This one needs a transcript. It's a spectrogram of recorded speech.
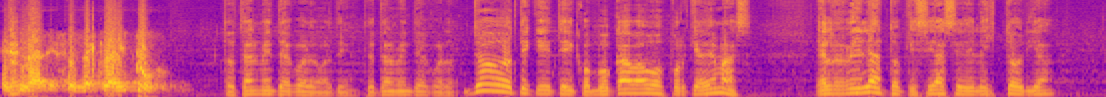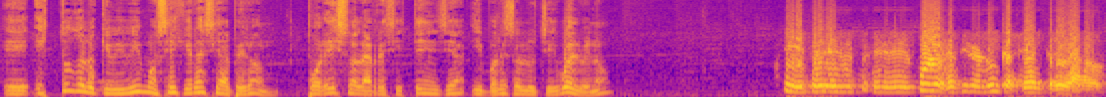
Es la, es la esclavitud. Totalmente de acuerdo, Martín, totalmente de acuerdo. Yo te, que te convocaba a vos porque además el relato que se hace de la historia eh, es todo lo que vivimos es gracias a Perón. Por eso la resistencia y por eso lucha y vuelve, ¿no? Sí, el, el, pueblo argentino nunca se ha entregado,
